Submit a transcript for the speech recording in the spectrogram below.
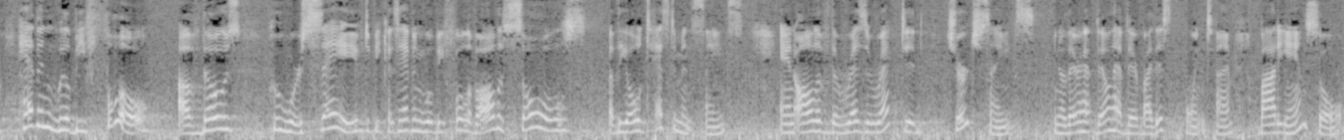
heaven will be full of those who were saved, because heaven will be full of all the souls of the Old Testament saints and all of the resurrected church saints, you know, they'll have there by this point in time body and soul.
